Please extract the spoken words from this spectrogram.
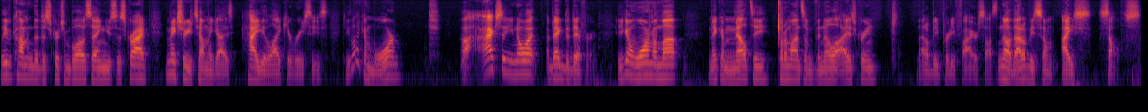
leave a comment in the description below saying you subscribed, make sure you tell me, guys, how you like your Reese's. Do you like them warm? Uh, actually, you know what? I beg to differ. You can warm them up, make them melty, put them on some vanilla ice cream. That'll be pretty fire sauce. No, that'll be some ice sauce.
